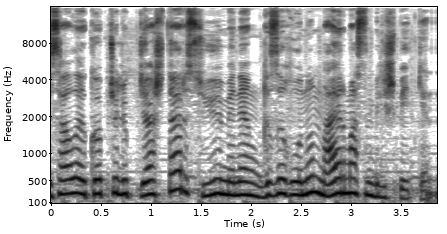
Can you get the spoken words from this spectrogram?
мисалы көпчүлүк жаштар сүйүү менен кызыгуунун айырмасын билишпейт экен.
